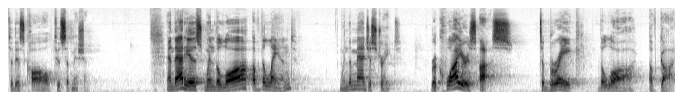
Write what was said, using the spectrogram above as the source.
to this call to submission. And that is when the law of the land, when the magistrate requires us to break the law of God.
